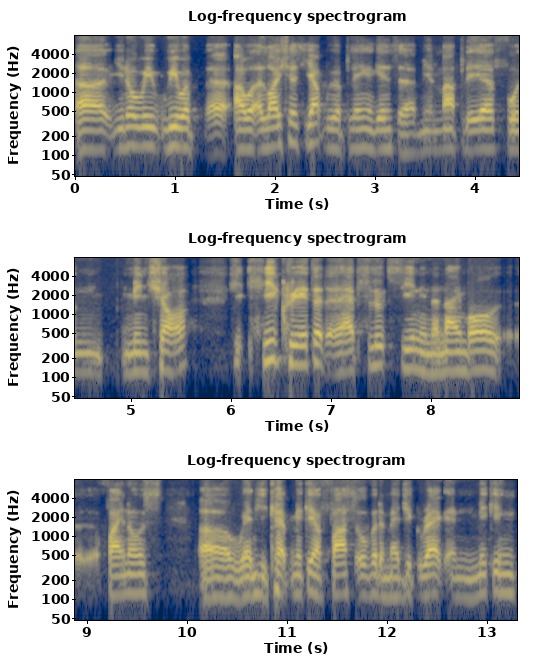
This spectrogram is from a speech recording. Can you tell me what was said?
Uh, you know, we we were uh, our Aloysius Yapp. We were playing against a Myanmar player, Fun Min Shaw. He, he created an absolute scene in the nine ball uh, finals uh, when he kept making a fuss over the magic rack and making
